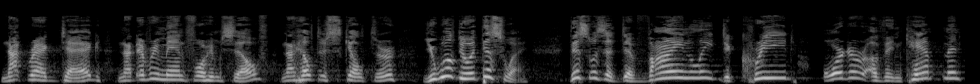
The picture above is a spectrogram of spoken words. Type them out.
Not ragtag, not every man for himself, not helter skelter. You will do it this way. This was a divinely decreed order of encampment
